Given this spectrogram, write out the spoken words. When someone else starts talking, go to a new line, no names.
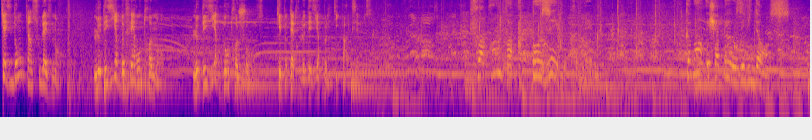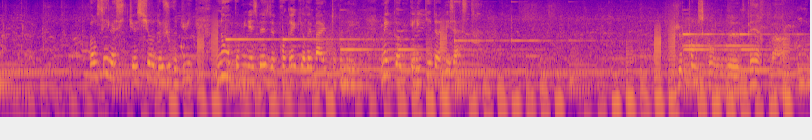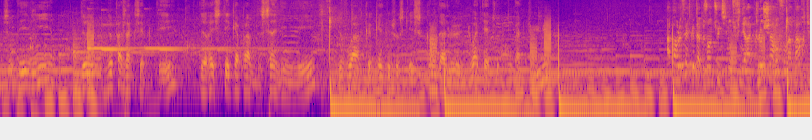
Qu'est-ce donc un soulèvement? Le désir de faire autrement, le désir d'autre chose, qui est peut-être le désir politique par excellence.
Il faut apprendre à poser le problème. Comment échapper aux évidences? Penser la situation d'aujourd'hui non comme une espèce de progrès qui aurait mal tourné, mais comme hérité d'un désastre.
Je pense qu'on ne perd pas ce désir de ne pas accepter, de rester capable de s'indigner, de voir que quelque chose qui est scandaleux doit être combattu.
À part le fait que tu as besoin de thunes, sinon tu finiras clochard au fond d'un parc.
